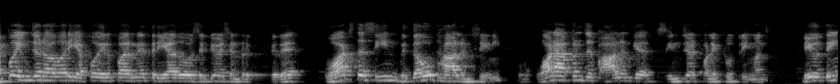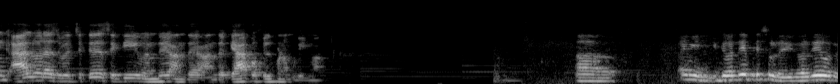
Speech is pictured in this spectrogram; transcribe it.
எப்போ இன்ஜூர் ஆவாரு எப்போ இருப்பாருன்னே தெரியாத ஒரு சுச்சுவேஷன் இருக்குது. What's the scene without Haaland Srini? What happens if Haaland gets injured for like two three months do you think Alvarez வச்சுட்டு சிட்டி வந்து அந்த அந்த கேப்பை ஃபில் பண்ண முடியுமா? ஐ மீன் இது வந்து எப்படி சொல்றது? இது வந்து ஒரு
